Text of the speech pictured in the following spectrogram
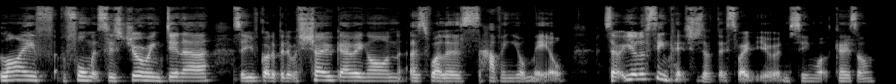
live performances during dinner. So you've got a bit of a show going on as well as having your meal. So you'll have seen pictures of this, won't you, and seen what goes on.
